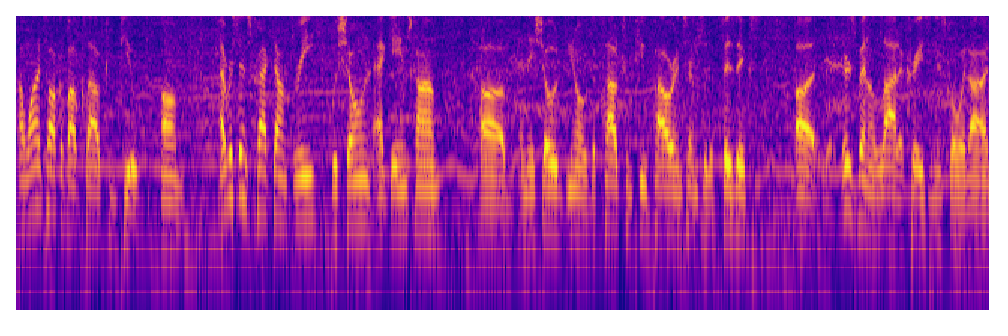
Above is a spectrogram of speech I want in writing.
I want to talk about cloud compute. Um, ever since Crackdown 3 was shown at Gamescom, um, and they showed, you know, the cloud compute power in terms of the physics, uh, there's been a lot of craziness going on.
